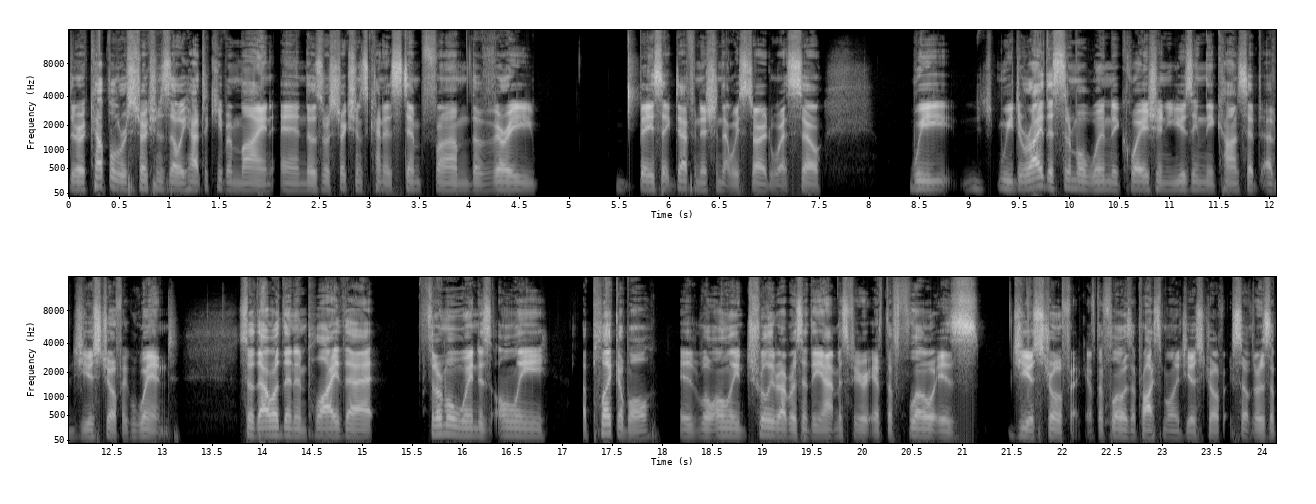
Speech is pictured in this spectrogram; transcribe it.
there are a couple restrictions that we have to keep in mind, and those restrictions kind of stem from the very basic definition that we started with. So we we derived the thermal wind equation using the concept of geostrophic wind. So that would then imply that thermal wind is only applicable, it will only truly represent the atmosphere if the flow is geostrophic, if the flow is approximately geostrophic. So if there's a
